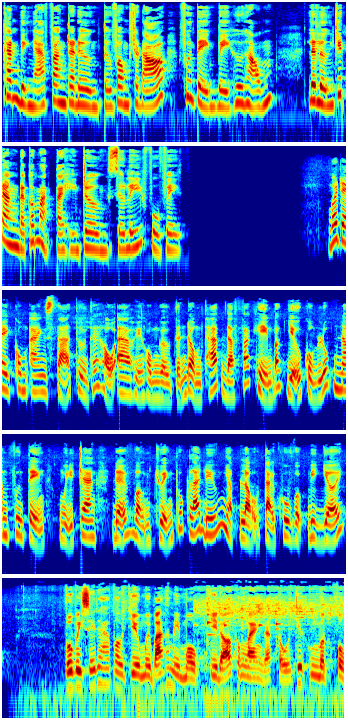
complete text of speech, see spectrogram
Khanh bị ngã văng ra đường, tử vong sau đó, phương tiện bị hư hỏng. Lực lượng chức năng đã có mặt tại hiện trường xử lý vụ việc. Mới đây, Công an xã Thường Thế Hậu A, huyện Hồng Ngự, tỉnh Đồng Tháp đã phát hiện bắt giữ cùng lúc 5 phương tiện ngụy trang để vận chuyển thuốc lá điếu nhập lậu tại khu vực biên giới. Vụ việc xảy ra vào chiều 18 tháng 11, khi đó công an đã tổ chức mật phục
